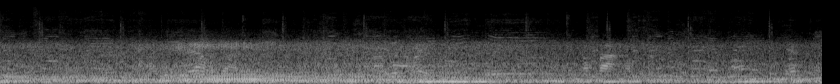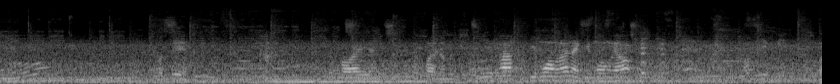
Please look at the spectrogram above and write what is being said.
ดีแล้วมันาลงไปบางบางครับเนี่ยโอเคคอยคอยแล้วมันนี่ครับกี่โมงแล้วไหนกี่โมงแล้วเอาพี่พี่ไป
